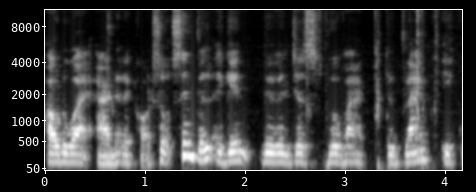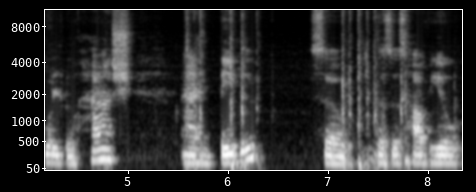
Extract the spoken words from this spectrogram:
how do I add a record? So simple, again, we will just go back to blank equal to hash and table. So this is how you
